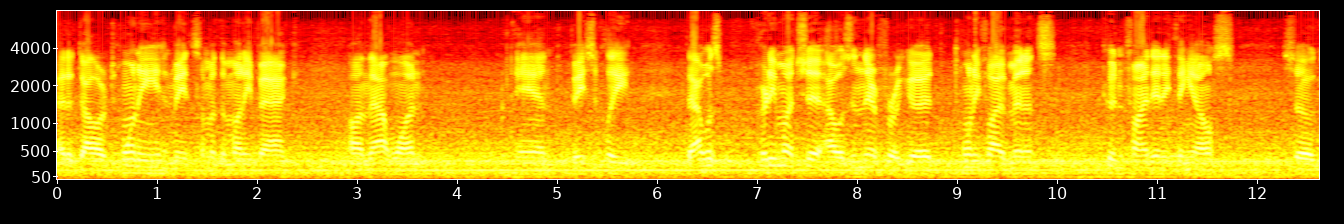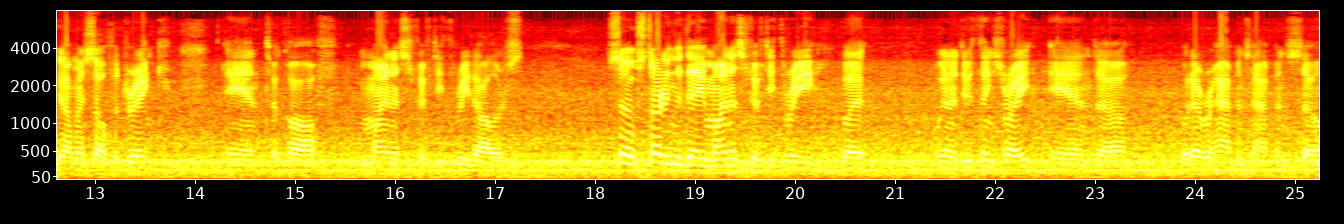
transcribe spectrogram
at a dollar twenty, and made some of the money back on that one. And basically, that was pretty much it. I was in there for a good 25 minutes, couldn't find anything else, so got myself a drink and took off minus $53. So starting the day minus 53, but we're gonna do things right, and uh, whatever happens, happens. So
